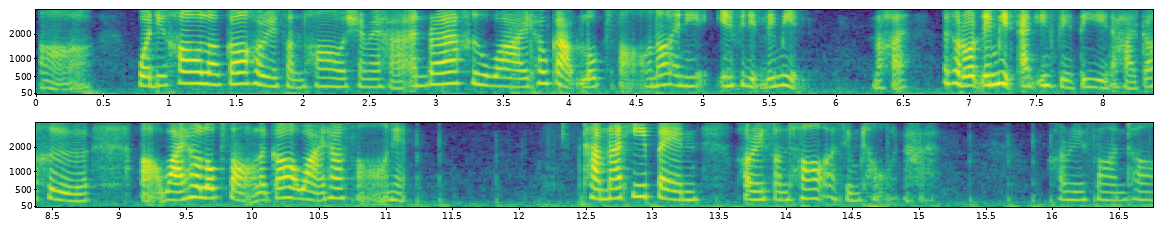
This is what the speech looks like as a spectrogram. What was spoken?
เอ่อ vertical แล้วก็ horizontal ใช่ไหมคะ อันแรกคือ y เท่ากับลบ2เนาะ อันนี้ infinite limit นะคะก็คือลด limit at infinity นะคะ ก็คืออ y เท่าลบ2แล้วก็ y เท่า2เนี่ยทำหน้าที่เป็น horizontal asymptote นะคะ horizontal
